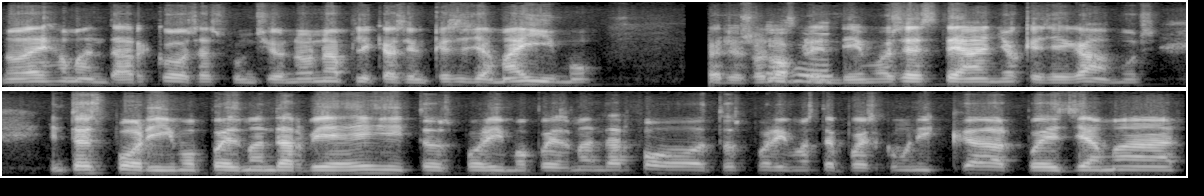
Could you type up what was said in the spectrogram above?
no deja mandar cosas, funciona una aplicación que se llama IMO, pero eso lo aprendimos este año que llegamos. Entonces por IMO puedes mandar videitos, por IMO puedes mandar fotos, por IMO te puedes comunicar, puedes llamar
